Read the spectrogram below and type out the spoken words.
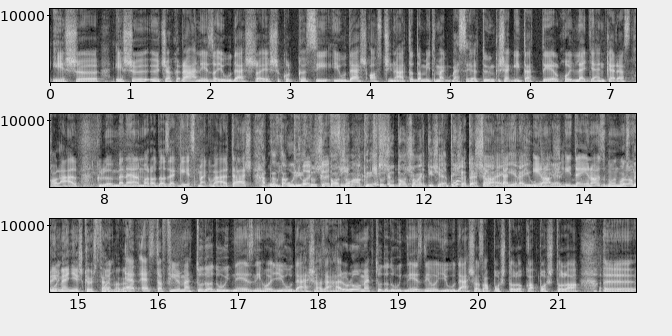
és, és ő, ő csak ránéz a Júdásra, és akkor köszi Júdás, azt csináltad, amit megbeszéltünk, segítettél, hogy legyen kereszt halál, különben elmarad az egész megváltás. Hát ez a Krisztus, köszi, utolsó, a Krisztus utolsó megkísértése teszi a helyére Júdás. Én, de én azt gondolom, Most hogy, menj és hogy magad. E- ezt a filmet tudod úgy nézni, hogy Júdás az áruló, meg tudod úgy nézni, hogy Júdás az apostolok apostola ö,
